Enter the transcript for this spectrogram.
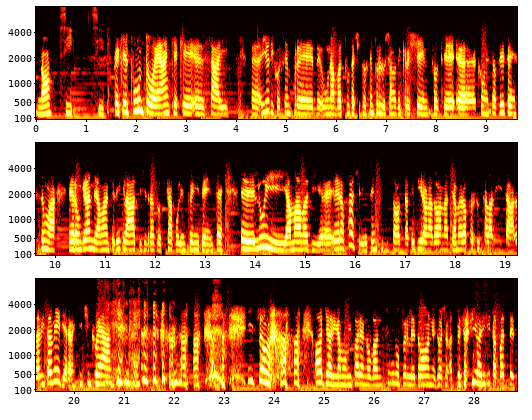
no? Sì. Sì. Perché il punto è anche che, eh, sai, eh, io dico sempre una battuta, cito sempre Luciano De Crescenzo che eh, come sapete insomma era un grande amante dei classici, tra l'altro scapolo impenitente. Eh, lui amava dire, era facile ai tempi di Socrate dire a una donna ti amerò per tutta la vita, la vita media era 25 anni. insomma, oggi arriviamo mi pare a 91 per le donne, cioè c'è un'aspettativa di vita pazzesca,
